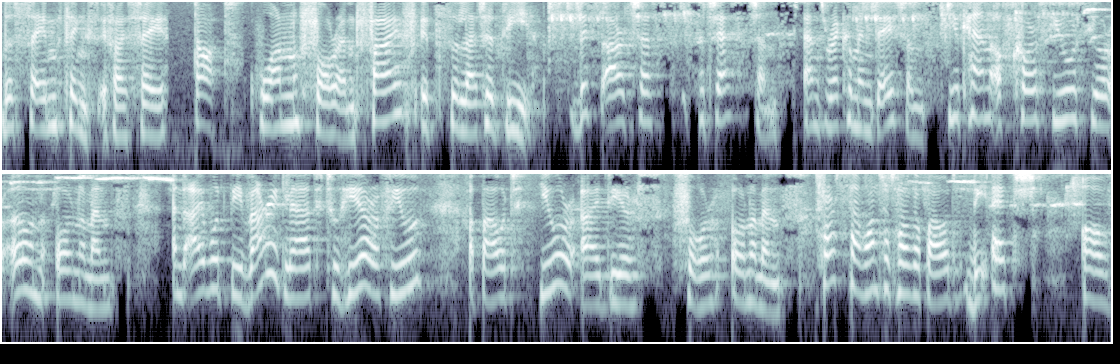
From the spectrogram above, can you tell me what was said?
the same things if I say dot 1, 4, and 5, it's the letter D. These are just suggestions and recommendations. You can, of course, use your own ornaments. And I would be very glad to hear of you about your ideas for ornaments. First, I want to talk about the edge of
